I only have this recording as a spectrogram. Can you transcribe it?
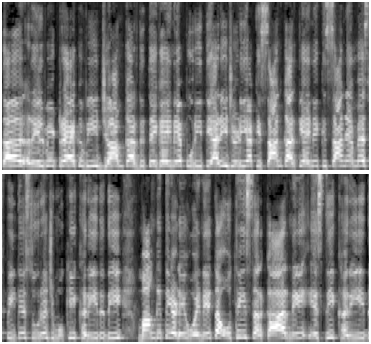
ਤਾਂ ਰੇਲਵੇ ਟਰੈਕ ਵੀ ਜਾਮ ਕਰ ਦਿੱਤੇ ਗਏ ਨੇ। ਪੂਰੀ ਤਿਆਰੀ ਜਿਹੜੀ ਆ ਕਿਸਾਨ ਕਰਕੇ ਆਏ ਨੇ। ਕਿਸਾਨ ਐਮਐਸਪੀ ਤੇ ਸੂਰਜਮੁਖੀ ਖਰੀਦ ਦੀ ਮੰਗ ਤੇ ਅੜੇ ਹੋਏ ਨੇ। ਤਾਂ ਉੱਥੇ ਹੀ ਸਰਕਾਰ ਨੇ ਇਸ ਦੀ ਖਰੀਦ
